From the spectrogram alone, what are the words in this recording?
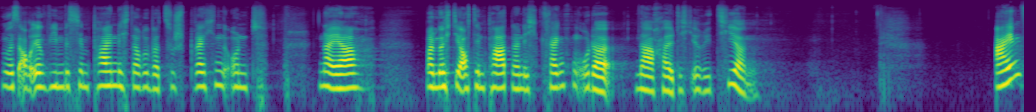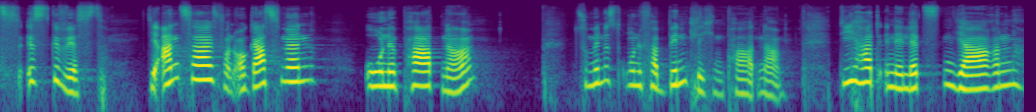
Nur ist auch irgendwie ein bisschen peinlich, darüber zu sprechen und naja, man möchte ja auch den Partner nicht kränken oder nachhaltig irritieren. Eins ist gewiss, die Anzahl von Orgasmen ohne Partner, zumindest ohne verbindlichen Partner, die hat in den letzten Jahren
